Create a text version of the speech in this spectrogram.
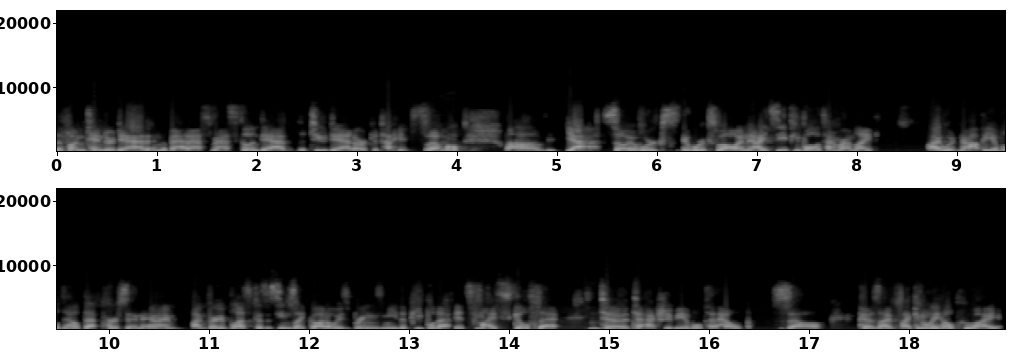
the fun tender dad and the badass masculine dad, the two dad archetypes. So yeah. Um, yeah, so it works it works well. And I see people all the time where I'm like, I would not be able to help that person. And I'm I'm very blessed because it seems like God always brings me the people that it's my skill set hmm. to to actually be able to help. Hmm. So because I I can only help who I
